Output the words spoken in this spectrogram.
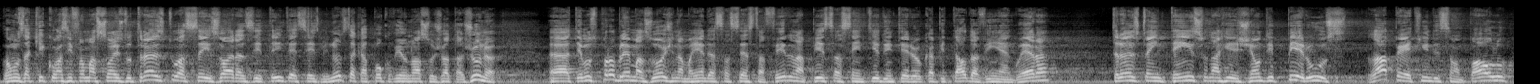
Vamos aqui com as informações do trânsito, às 6 horas e 36 minutos. Daqui a pouco vem o nosso J. Júnior. Uh, temos problemas hoje na manhã dessa sexta-feira na pista sentido interior capital da Vinha Anguera Trânsito é intenso na região de Perus, lá pertinho de São Paulo.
